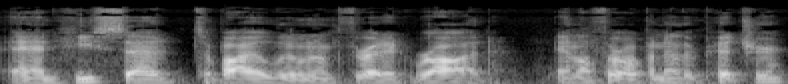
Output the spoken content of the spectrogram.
and he said to buy aluminum threaded rod. And I'll throw up another picture.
